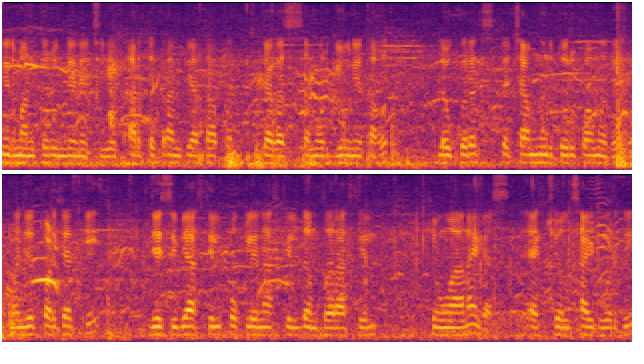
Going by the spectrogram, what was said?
निर्माण करून देण्याची एक अर्थक्रांती आता आपण जगासमोर घेऊन येत आहोत. लवकरच त्याच्या मूर्त रूपामध्ये म्हणजे थोडक्यात की जे सी बी असतील पोकलेन असतील डंपर असतील किंवा नाही का ॲक्च्युअल साईटवरती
